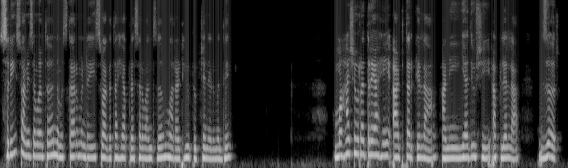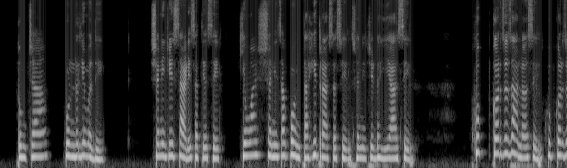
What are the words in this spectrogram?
श्री स्वामी समर्थ नमस्कार मंडळी स्वागत आहे आपल्या सर्वांचं मराठी यूट्यूब चॅनेलमध्ये महाशिवरात्री आहे आठ तारखेला आणि या दिवशी आपल्याला जर तुमच्या कुंडलीमध्ये शनीची साडेसाती असेल किंवा शनीचा कोणताही त्रास असेल शनीची ढय्या असेल खूप कर्ज झालं असेल खूप कर्ज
